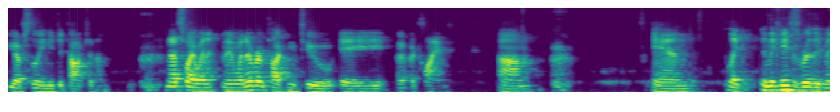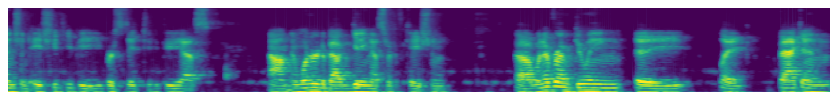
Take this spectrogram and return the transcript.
you absolutely need to talk to them. That's why when I mean, whenever I'm talking to a a client, um, and like in the cases where they've mentioned HTTP versus HTTPS, um, and wondered about getting that certification, uh, whenever I'm doing a like back end,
